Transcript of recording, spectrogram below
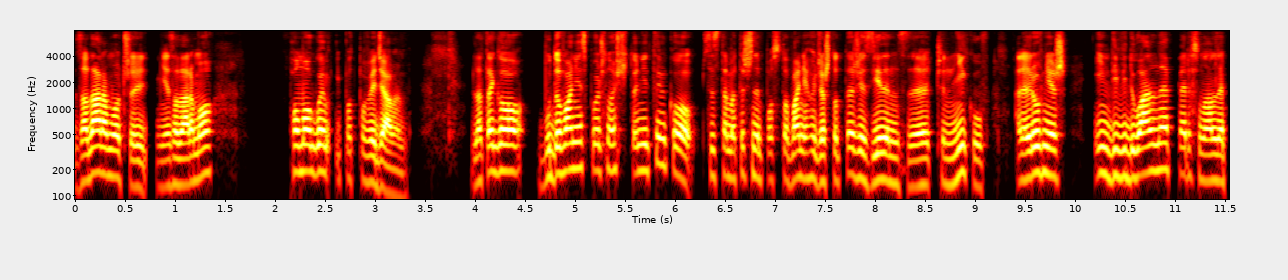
za darmo czy nie za darmo pomogłem i podpowiedziałem. Dlatego budowanie społeczności to nie tylko systematyczne postowanie, chociaż to też jest jeden z czynników, ale również indywidualne, personalne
